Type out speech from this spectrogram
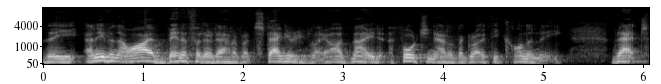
the, and even though I've benefited out of it staggeringly, I've made a fortune out of the growth economy, that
